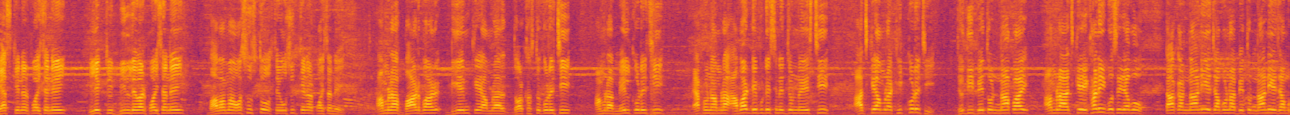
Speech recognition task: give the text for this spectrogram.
গ্যাস কেনার পয়সা নেই, ইলেকট্রিক বিল দেওয়ার পয়সা নেই, বাবা মা অসুস্থ, সে ওষুধ কেনার পয়সা নেই। আমরা বারবার ডিএমকে আমরা দরখাস্ত করেছি আমরা মেল করেছি এখন আমরা আবার ডেপুটেশনের জন্য এসেছি আজকে আমরা ঠিক করেছি। যদি বেতন না পাই আমরা আজকে এখানেই বসে যাব টাকা না নিয়ে যাব না বেতন না নিয়ে যাব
